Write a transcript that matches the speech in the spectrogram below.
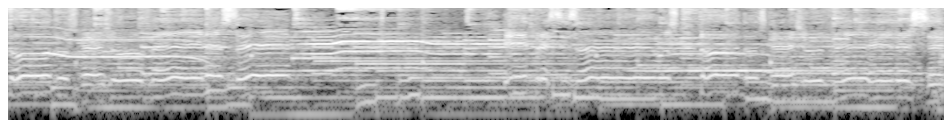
todos rejuvenescer. E precisamos todos rejuvenescer.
